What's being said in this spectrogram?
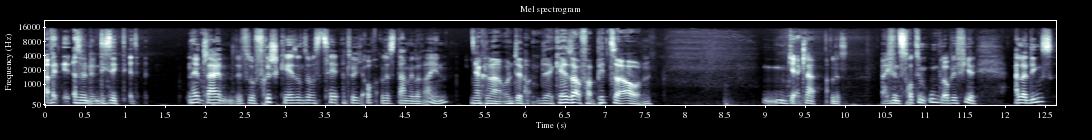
Aber also diese, ne, klar, so Frischkäse und sowas zählt natürlich auch alles damit rein. Ja klar, und der, der Käse auf der Pizza auch. Ne? Ja, klar, alles. Aber ich finde es trotzdem unglaublich viel. Allerdings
